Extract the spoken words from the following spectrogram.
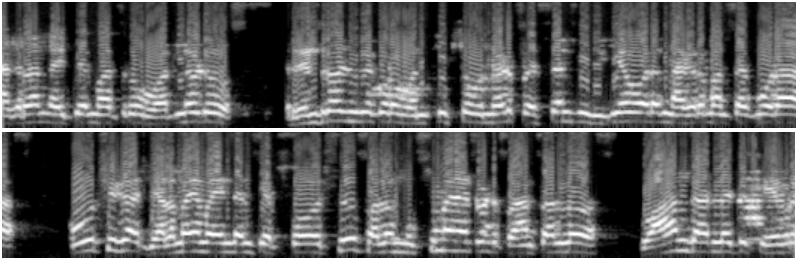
నగరాన్ని అయితే మాత్రం వర్ణుడు రెండు రోజులుగా కూడా వంచిస్తూ ఉన్నాడు. ప్రస్తుతానికి విజయవాడ నగరం అంతా కూడా పూర్తిగా జలమయమైందని చెప్పుకోవచ్చు. పలు ముఖ్యమైనటువంటి ప్రాంతాల్లో వాహనదారులు అయితే తీవ్ర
